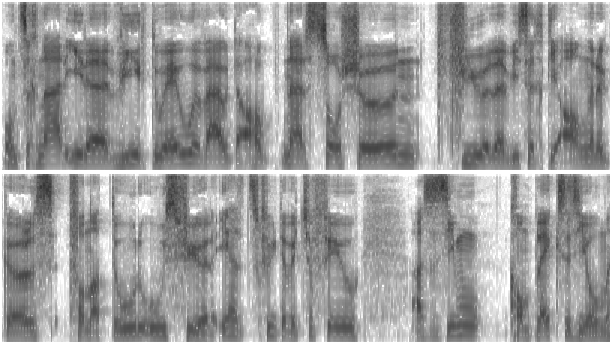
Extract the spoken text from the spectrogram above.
und sich in ihrer virtuellen Welt halt so schön fühlen, wie sich die anderen Girls von Natur aus fühlen. Ich habe das Gefühl, da wird schon viel, also Simon, Komplexe sind rum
